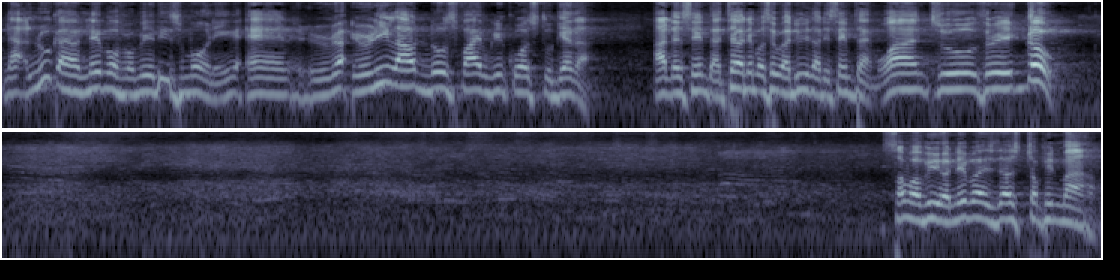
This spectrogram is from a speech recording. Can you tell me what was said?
Now, look at your neighbor from here this morning and re- reel out those five Greek words together at the same time. Tell your neighbor, say, we're doing it at the same time. One, two, three, go. Some of you, your neighbor is just chopping mouths.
